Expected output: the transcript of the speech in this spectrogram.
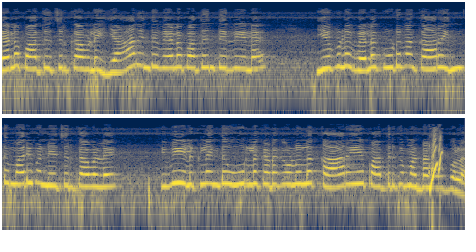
வேலை பார்த்து வச்சிருக்காவளே? யார் இந்த வேலை பார்த்தேன்னு தெரியல. எவ்வளவு விலை கூட நான் காரை இந்த மாதிரி பண்ணி வச்சிருக்காவளே? இவங்களுக்குலாம் இந்த ஊர்ல கிடக்கவள காரையே பார்த்துருக்க மாட்டாங்க போல.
